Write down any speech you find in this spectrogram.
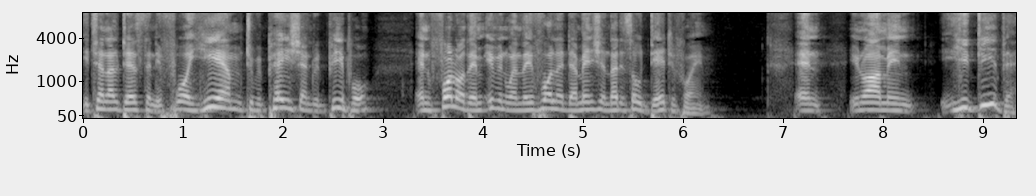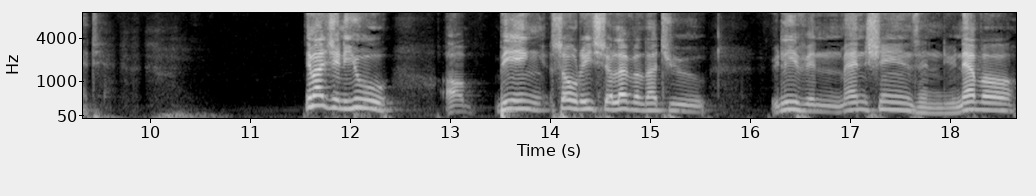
eternal destiny, for him to be patient with people and follow them even when they fall in a dimension that is so dirty for him. And, you know, I mean, he did that. Imagine you uh, being so rich to a level that you, you live in mansions and you never,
